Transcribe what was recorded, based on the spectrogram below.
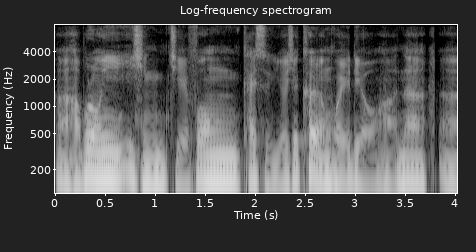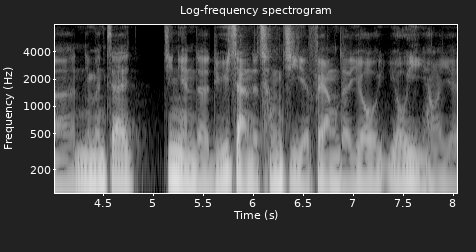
啊，好不容易疫情解封，开始有一些客人回流哈。那呃，你们在今年的旅展的成绩也非常的优优异哈，也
